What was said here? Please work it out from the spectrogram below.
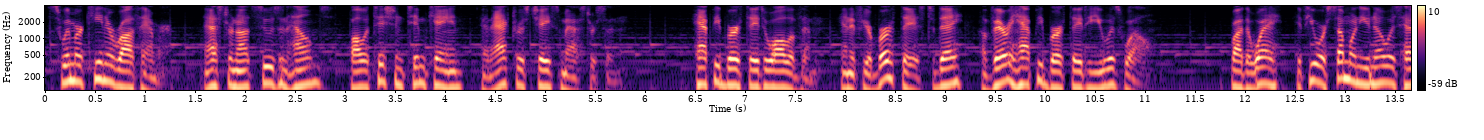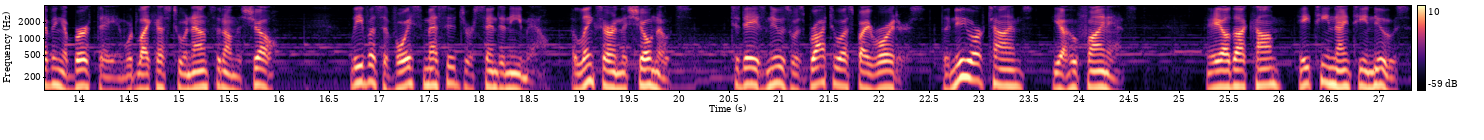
swimmer Keena Rothhammer, astronaut Susan Helms, politician Tim Kaine, and actress Chase Masterson. Happy birthday to all of them, and if your birthday is today, a very happy birthday to you as well. By the way, if you or someone you know is having a birthday and would like us to announce it on the show, leave us a voice message or send an email. The links are in the show notes. Today's news was brought to us by Reuters, The New York Times, Yahoo Finance, AL.com, 1819 News,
